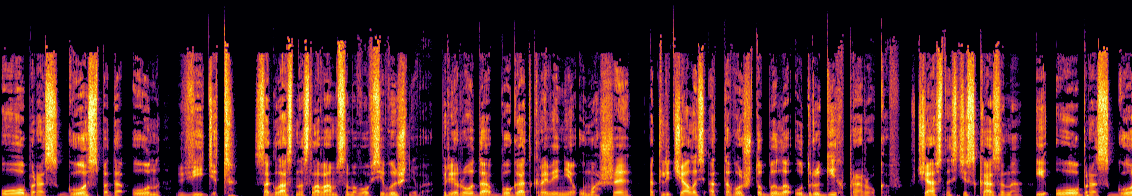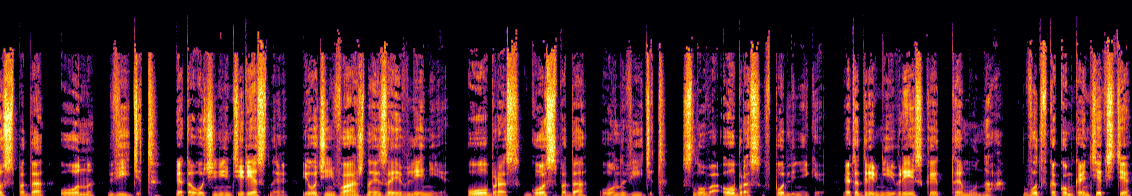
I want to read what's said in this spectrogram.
образ Господа он видит». Согласно словам самого Всевышнего, природа богооткровения у Маше отличалась от того, что было у других пророков частности сказано «и образ Господа он видит». Это очень интересное и очень важное заявление. Образ Господа он видит. Слово «образ» в подлиннике – это древнееврейское «темуна». Вот в каком контексте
